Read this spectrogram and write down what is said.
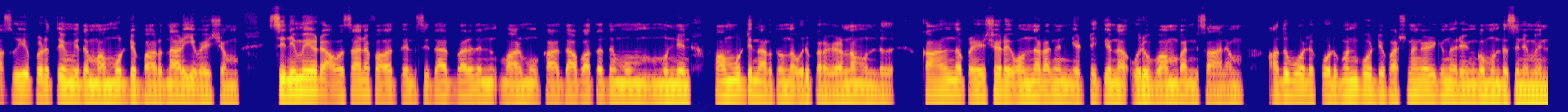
അസൂയപ്പെടുത്തും വിധം മമ്മൂട്ടി പറന്നാടിയ വേഷം. സിനിമയുടെ അവസാന ഭാഗത്തിൽ സിദ്ധാർത്ഥ് ഭരതൻ കഥാപാത്രത്തിന് മുന്നിൽ മമ്മൂട്ടി നടത്തുന്ന ഒരു പ്രകടനമുണ്ട്. കാണുന്ന പ്രേക്ഷകരെ ഒന്നടങ്കം ഞെട്ടിക്കുന്ന ഒരു വമ്പൻ സാധനം. അതുപോലെ കൊടുമ്പൻ പോറ്റി ഭക്ഷണം കഴിക്കുന്ന രംഗമുണ്ട് സിനിമയിൽ.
